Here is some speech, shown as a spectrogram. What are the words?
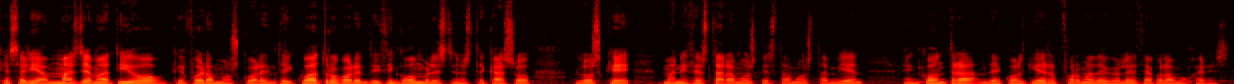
que sería más llamativo que fuéramos 44, 45 hombres, en este caso, los que manifestáramos que estamos también en contra de cualquier forma de violencia con las mujeres.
